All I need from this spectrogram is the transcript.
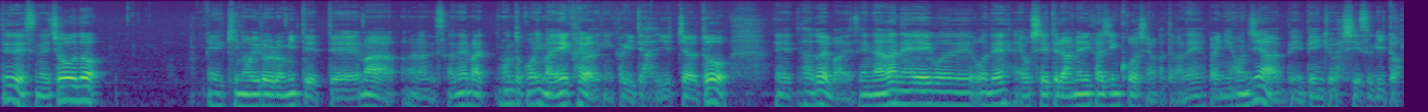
でですねちょうどえー、昨日いろいろ見ててまあなんですかねまあ本当こう今英会話だけに限って言っちゃうと、えー、例えばですね長年英語をね教えてるアメリカ人講師の方がねやっぱり日本人は勉強しすぎと。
